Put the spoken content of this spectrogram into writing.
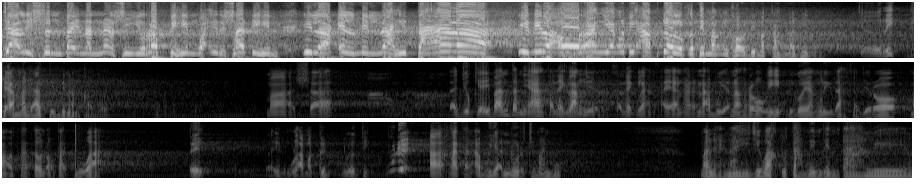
Jalisun bainan nasi yurabbihim wa irsadihim ila ilmillahi ta'ala. Inilah orang yang lebih abdul ketimbang engkau di Mekah Madinah. Cerik si Ahmad Hatib binang kabel. Masya Laju Kiai Banten ya, Paneglang ya, Paneglang. Ayah ngaranna Abu Yanah Rawi digoyang lidah ka jero mautna tahun 42. Eh, lain ulama gede leutik. Bude angkatan Abu Ya Nur Cimanuk. Manehna hiji waktu tah mimpin tahlil.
